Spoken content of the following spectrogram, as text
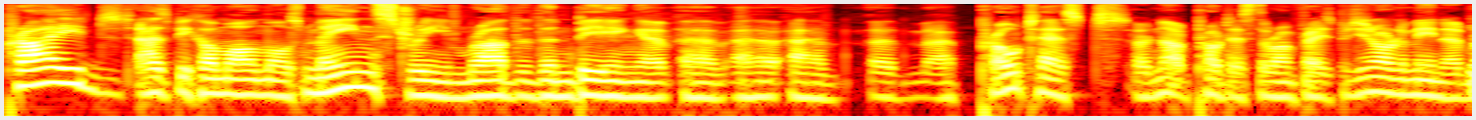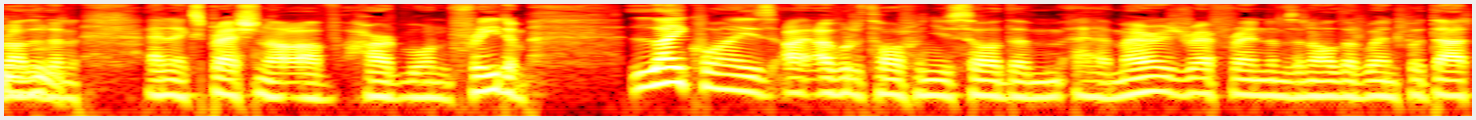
Pride has become almost mainstream rather than being a, a, a, a, protest, or not protest, the wrong phrase, but you know what I mean, rather mm-hmm. than an expression of hard won freedom. Likewise, I, I, would have thought when you saw the uh, marriage referendums and all that went with that,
